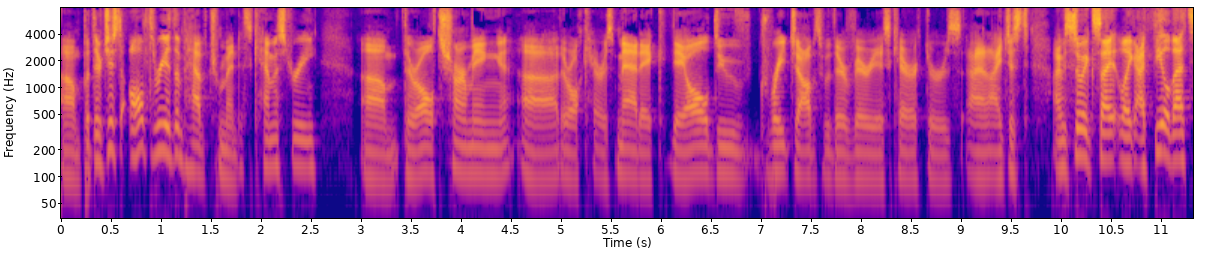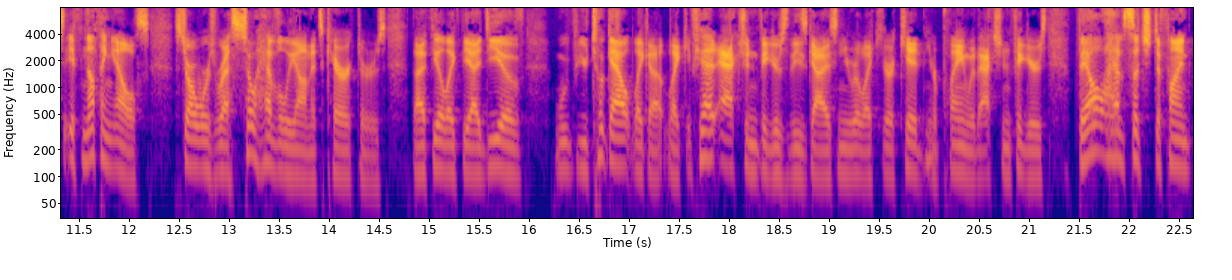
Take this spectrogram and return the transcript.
Um, but they're just all three of them have tremendous chemistry. Um, they're all charming. Uh, they're all charismatic. They all do great jobs with their various characters. And I just, I'm so excited. Like, I feel that's, if nothing else, Star Wars rests so heavily on its characters that I feel like the idea of if you took out like a like if you had action figures of these guys and you were like you're a kid and you're playing with action figures they all have such defined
